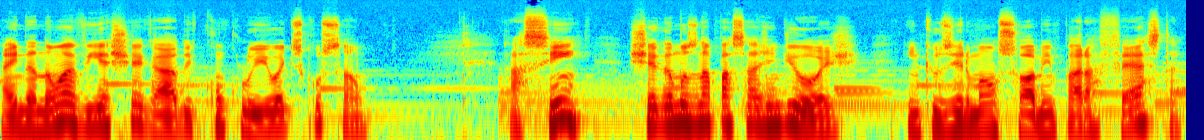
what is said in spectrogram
ainda não havia chegado e concluiu a discussão. Assim, chegamos na passagem de hoje, em que os irmãos sobem para a festa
